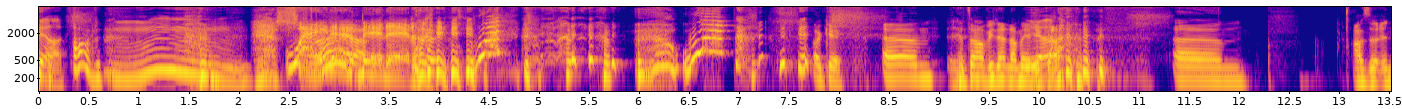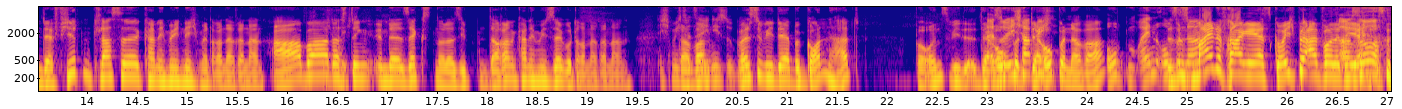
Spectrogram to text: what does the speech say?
ja. Mm. Wait a minute. Okay. Okay. Ähm, jetzt sind wir wieder in Amerika. ähm, also in der vierten Klasse kann ich mich nicht mehr dran erinnern. Aber das Ding in der sechsten oder siebten, daran kann ich mich sehr gut dran erinnern. Ich mich Da tatsächlich waren- nicht so gut. Weißt du, wie der begonnen hat? Bei uns, wie der, Also ich Open, der Opener war? Oh, mein das Opener. ist meine Frage, Jesko. Ich beantworte die Ach jetzt. so.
